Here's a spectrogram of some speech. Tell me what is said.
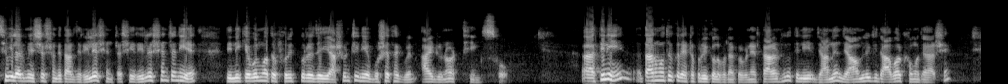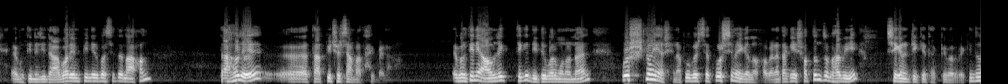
সিভিল অ্যাডমিনিস্ট্রেশনের সঙ্গে তার যে রিলেশনটা সেই রিলেশনটা নিয়ে তিনি কেবলমাত্র ফরিদপুরে যে আসনটি নিয়ে বসে থাকবেন I do not think so তিনি তার মতো করে একটা পরিকল্পনা করবেন। এর কারণ হলো তিনি জানেন যে আওয়ামী লীগ যদি আবার ক্ষমতায় আসে এবং তিনি যদি আবার এমপি নির্বাচিত না হন তাহলে তার পিঠের চামড়া থাকবে না। এবং তিনি আওয়ামী লীগ থেকে দ্বিতীয়বার মনোনয়ন প্রশ্নই আসে না। পূর্বের পশ্চিমে গেলে হবে না। তাকে স্বতন্ত্রভাবেই সেখানে টিকে থাকতে পারবে। কিন্তু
